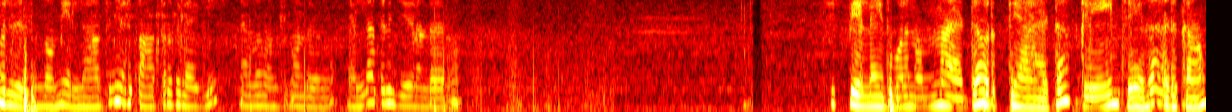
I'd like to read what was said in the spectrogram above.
ഒരു രസം തോന്നി. എല്ലാത്തിനും ഒരു പാത്രത്തിലാക്കി ഞങ്ങൾ നോക്കിക്കൊണ്ടിരുന്നു. എല്ലാത്തിനും ജീവനുണ്ടായിരുന്നു. ചിപ്പിയെല്ലാം ഇതുപോലെ നന്നായിട്ട് വൃത്തിയായിട്ട് ക്ലീൻ ചെയ്ത് എടുക്കണം.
